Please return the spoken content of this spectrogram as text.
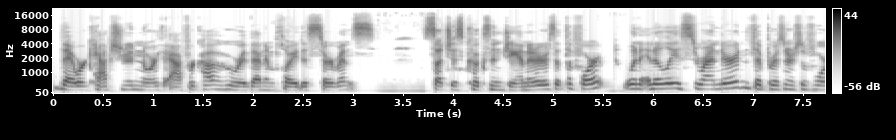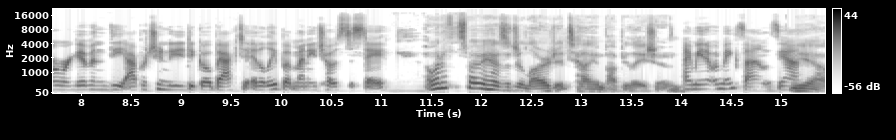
that were captured in North Africa who were then employed as servants, such as cooks and janitors at the fort. When Italy surrendered, the prisoners of war were given the opportunity to go back to Italy, but many chose to stay. I wonder if that's why we have such a large Italian population. I mean, it would make sense, yeah. Yeah.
